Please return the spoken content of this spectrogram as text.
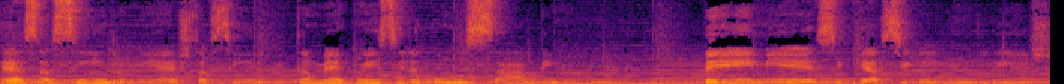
Essa síndrome, esta síndrome, também é conhecida como SAB, BMS, que é a sigla em inglês,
